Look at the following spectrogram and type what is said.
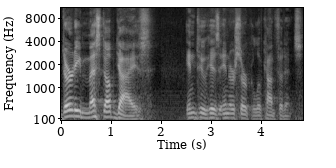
dirty, messed up guys into his inner circle of confidence.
